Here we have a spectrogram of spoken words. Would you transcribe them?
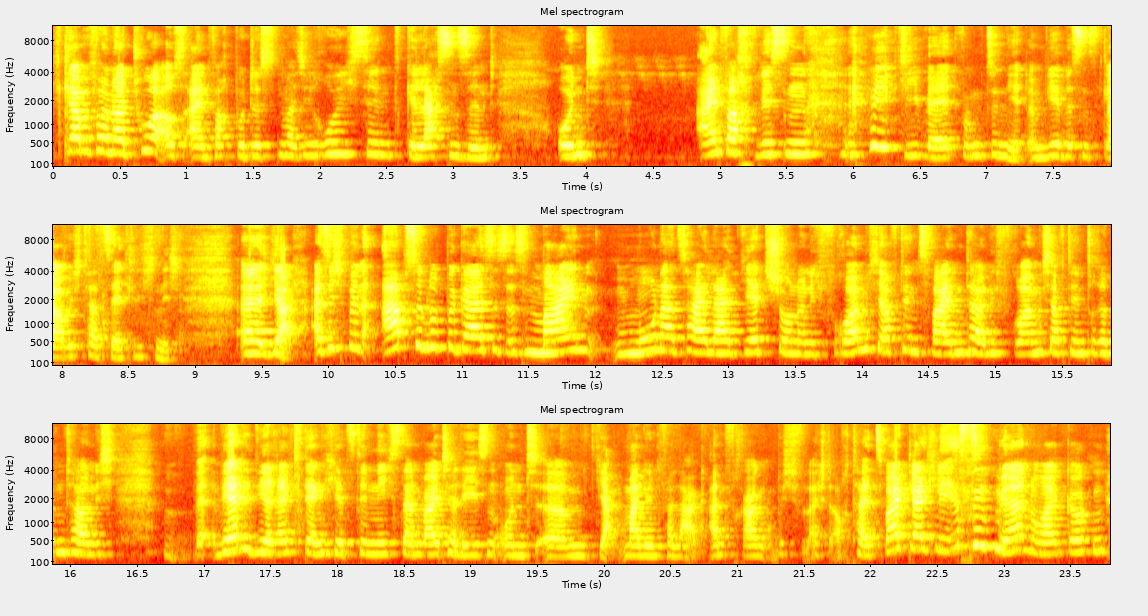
ich glaube, von Natur aus einfach Buddhisten, weil sie ruhig sind, gelassen sind und einfach wissen, wie die Welt funktioniert. Und wir wissen es, glaube ich, tatsächlich nicht. Äh, ja, also ich bin absolut begeistert. Es ist mein Monatshighlight jetzt schon und ich freue mich auf den zweiten Teil, ich freue mich auf den dritten Teil und ich werde direkt, denke ich, jetzt demnächst dann weiterlesen und ähm, ja, mal den Verlag anfragen, ob ich vielleicht auch Teil 2 gleich lesen kann. Mal gucken.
